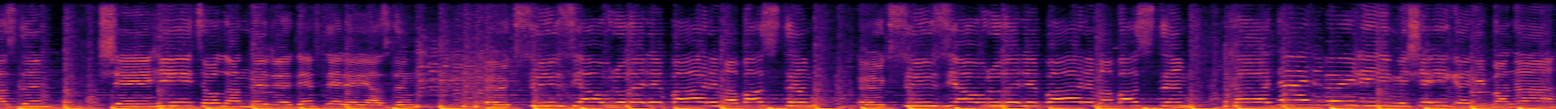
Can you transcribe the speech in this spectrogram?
yazdım. Şehit olanları deftere yazdım. Öksüz yavruları bağrıma bastım. Öksüz yavruları bağrıma bastım. Kader böyleymiş ey garibana.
